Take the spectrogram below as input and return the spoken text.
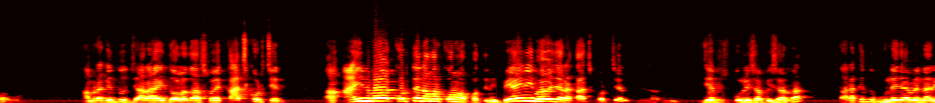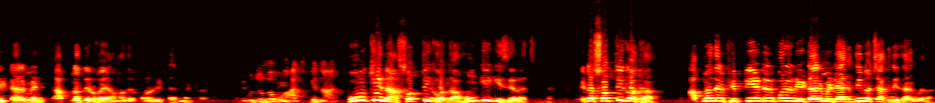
করব। আমরা কিন্তু যারা এই দলদাস হয়ে কাজ করছেন আইনভাবে করতেন আমার কোনো আপত্তি নেই। বেআইনিভাবে যারা কাজ করছেন যে পুলিশ অফিসাররা তারা কিন্তু ভুলে যাবে না রিটায়ারমেন্ট আপনাদের হয় আমাদের কোনো রিটায়ারমেন্ট হয় না। হুমকি না সত্যি কথা হুমকি কিসের আছে? এটা সত্যি কথা। আপনাদের ফিফটি এর পরে রিটায়ারমেন্ট একদিনও চাকরি থাকবে না।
